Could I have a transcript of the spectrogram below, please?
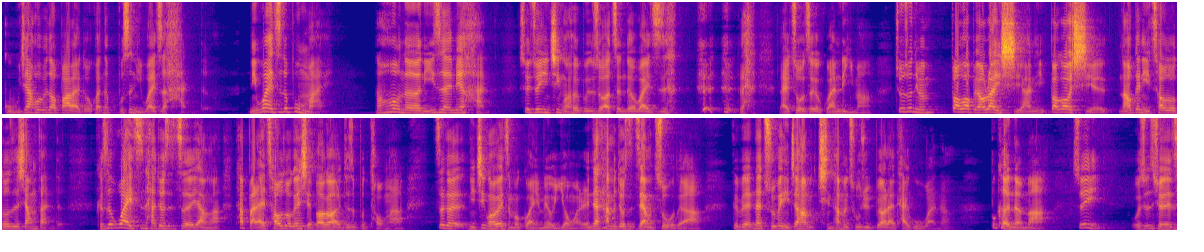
股价会不会到八百多块？那不是你外资喊的，你外资都不买，然后呢，你一直在那边喊，所以最近金管会不是说要针对外资 来来做这个管理吗？就是说你们报告不要乱写啊，你报告写，然后跟你操作都是相反的。可是外资他就是这样啊，他本来操作跟写报告的就是不同啊。这个你尽管会怎么管也没有用啊，人家他们就是这样做的啊，对不对？那除非你叫他们请他们出去，不要来台股玩啊，不可能嘛。所以我就是觉得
